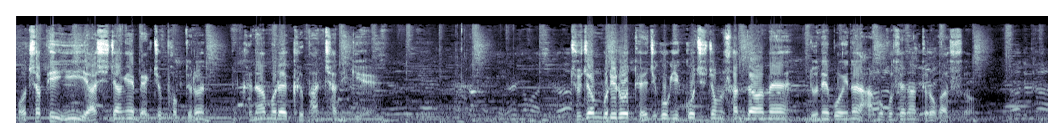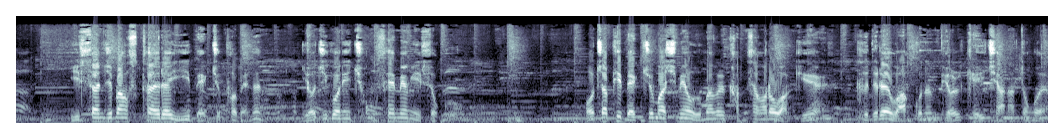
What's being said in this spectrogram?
어차피 이 야시장의 맥주 펍들은 그나물의 그 반찬이기에 주전부리로 돼지고기 꼬치 좀 산 다음에 눈에 보이는 아무 곳에나 들어갔어. 이산지방 스타일의 이 맥주펍에는 여직원이 총 3명이 있었고 어차피 맥주 마시며 음악을 감상하러 왔기에 그들의 왁구는 별 개의치 않았던 거야.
